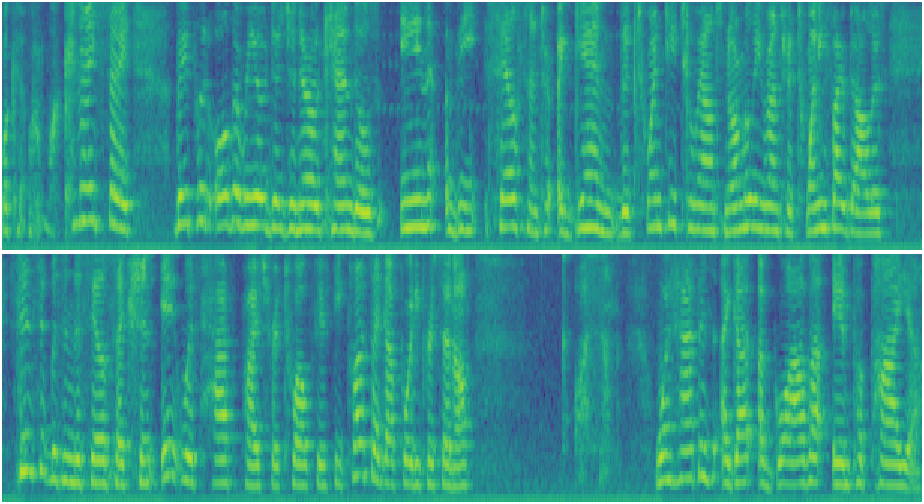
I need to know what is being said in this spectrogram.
What can, what can I say? They put all the Rio de Janeiro candles in the sale center. Again, the 22 ounce normally runs for $25. Since it was in the sale section, it was half price for $12.50. Plus, I got 40% off. Awesome. What happens? I got a guava and papaya.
